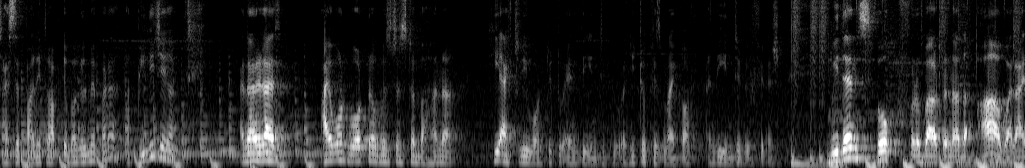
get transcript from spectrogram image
साहिस पानी तो आपके बगल में पड़ा आप पी लीजिएगा। And I realise I want water was just a बहाना he actually wanted to end the interview and he took mike off and the interview finish we then spoke for about another ah well I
